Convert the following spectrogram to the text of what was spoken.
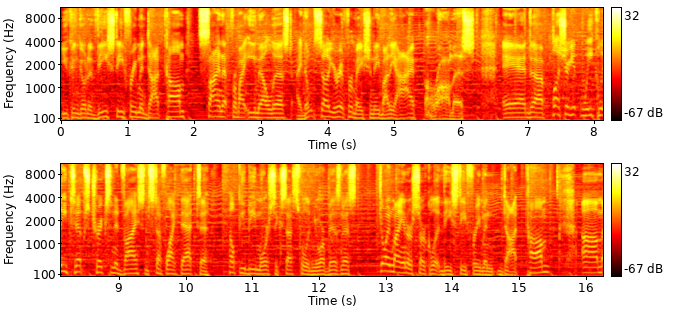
You can go to thestevefreeman.com, sign up for my email list. I don't sell your information to anybody, I promise. And uh, plus, you get weekly tips, tricks, and advice and stuff like that to help you be more successful in your business. Join my inner circle at thestevefreeman.com. Um,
